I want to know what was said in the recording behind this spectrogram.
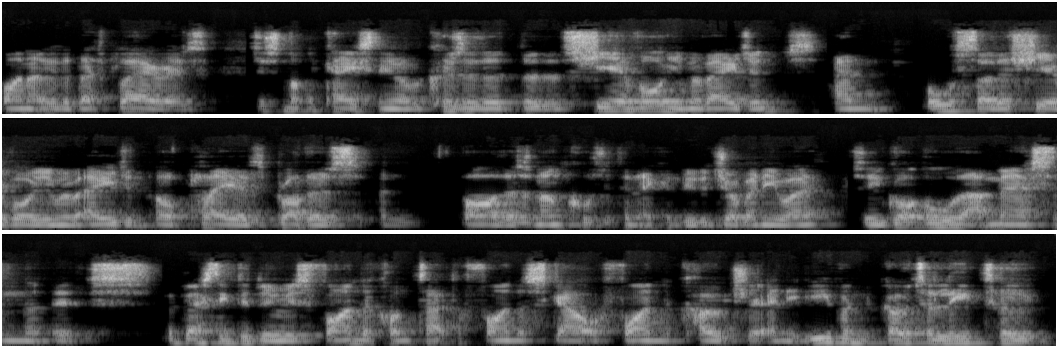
find out who the best player is. Just not the case anymore because of the, the, the sheer volume of agents and also the sheer volume of agent of players, brothers, and fathers and uncles who think they can do the job anyway. So you've got all that mess, and it's the best thing to do is find a contact, or find a scout, or find a coach, and even go to League Two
